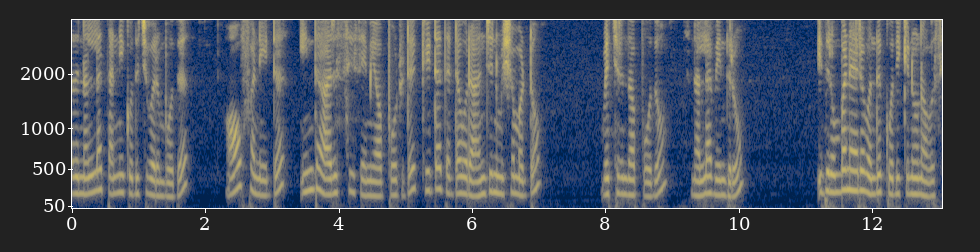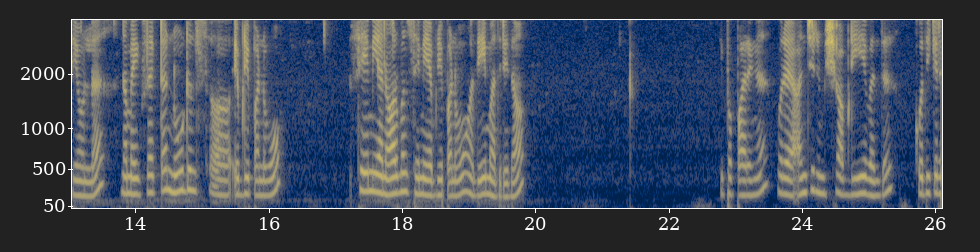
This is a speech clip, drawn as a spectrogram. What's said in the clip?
அது நல்லா தண்ணி கொதித்து வரும்போது ஆஃப் பண்ணிவிட்டு இந்த அரிசி சேமியா போட்டுட்டு கிட்டத்தட்ட ஒரு அஞ்சு நிமிஷம் மட்டும் வச்சுருந்தா போதும். நல்லா வெந்துடும் இது ரொம்ப நேரம் வந்து கொதிக்கணும்னு அவசியம் இல்லை. நம்ம எக்ஸாக்டாக நூடுல்ஸ் எப்படி பண்ணுவோம்? சேமியா நார்மல் சேமியா எப்படி பண்ணுவோம்? அதே மாதிரி தான். இப்போ பாருங்கள் ஒரு அஞ்சு நிமிஷம் அப்படியே வந்து கொதிக்கிற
